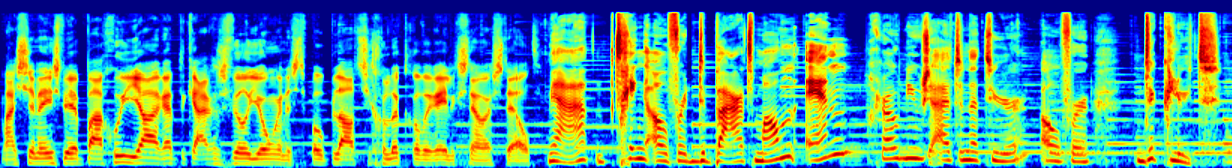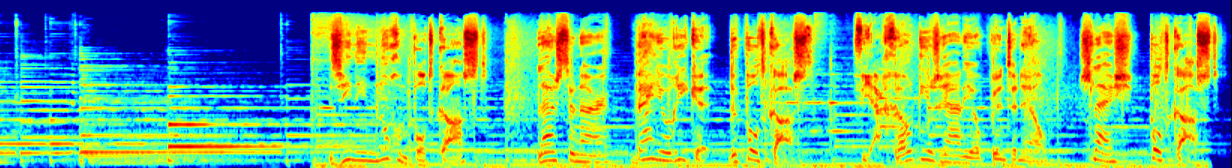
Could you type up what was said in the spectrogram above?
Maar als je ineens weer een paar goede jaren hebt, dan krijgen ze veel jongen. En is de populatie gelukkig alweer redelijk snel hersteld. Ja, het ging over de baardman en groot nieuws uit de natuur over de kluut. Podcast? Luister naar Bij de podcast. Via grootnieuwsradio.nl slash podcast.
